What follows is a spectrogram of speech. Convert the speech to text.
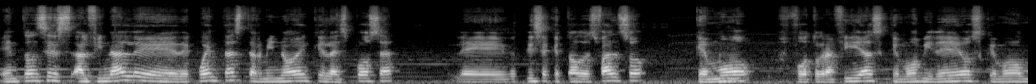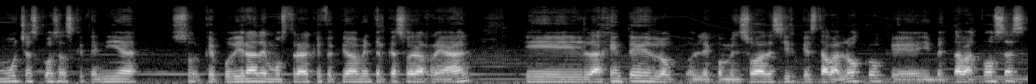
Entonces al final de, cuentas terminó en que la esposa le dice que todo es falso, quemó fotografías, quemó videos, quemó muchas cosas que tenía que pudiera demostrar que efectivamente el caso era real y la gente le comenzó a decir que estaba loco, que inventaba cosas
